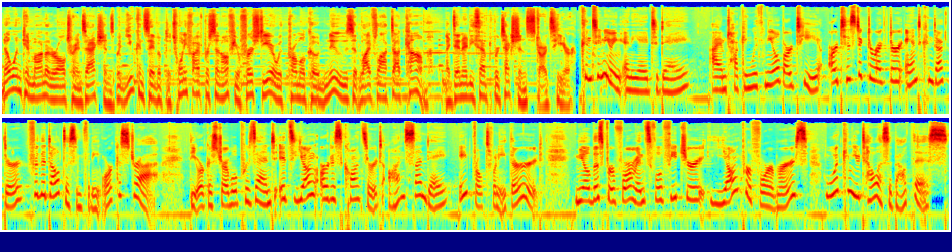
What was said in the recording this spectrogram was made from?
No one can monitor all transactions, but you can save up to 25% off your first year with promo code NEWS at lifelock.com. Identity theft protection starts here. Continuing NEA today, I am talking with Neale Bartee, Artistic Director and Conductor for the Delta Symphony Orchestra. The orchestra will present its Young Artist Concert on Sunday, April 23rd. Neale, this performance will feature young performers. What can you tell us about this?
